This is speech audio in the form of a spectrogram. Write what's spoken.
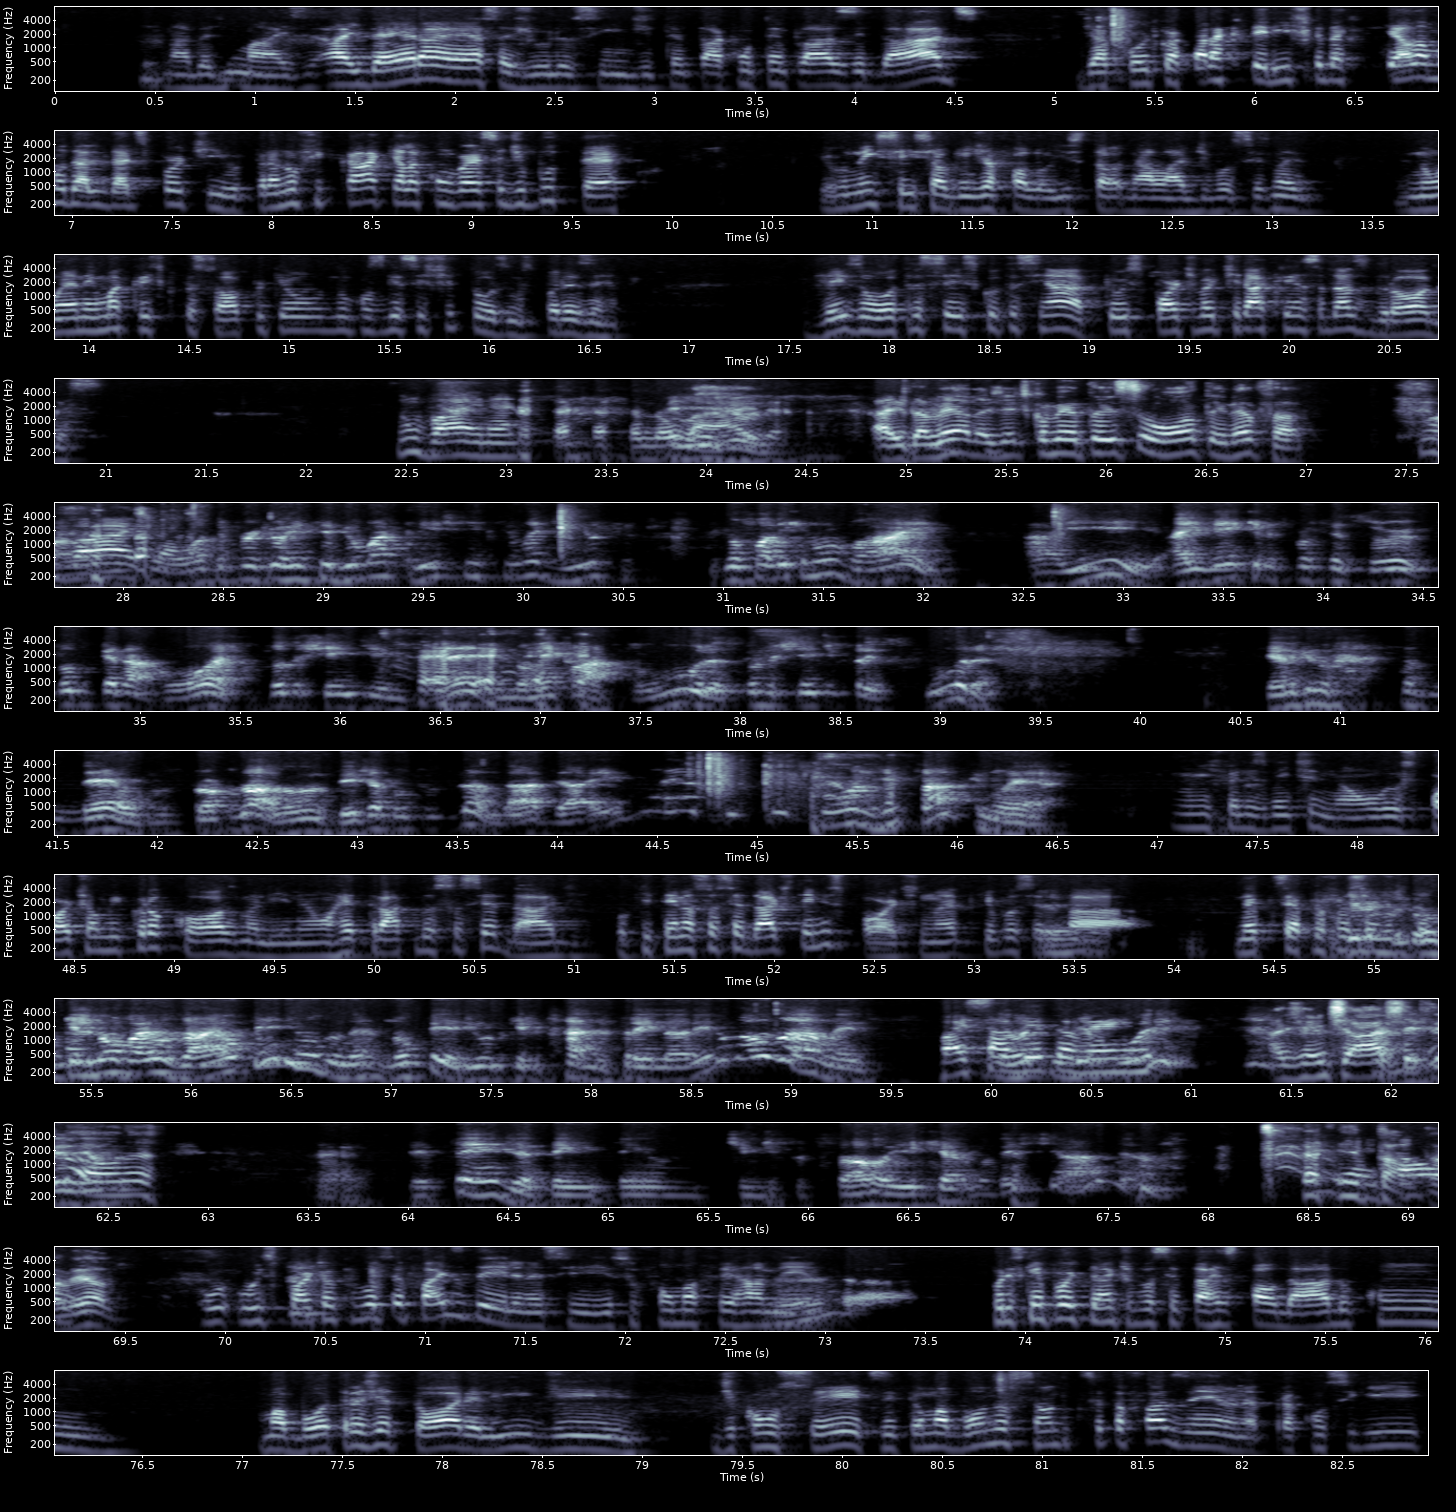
nada demais. A ideia era essa, Júlio, assim, de tentar contemplar as idades de acordo com a característica daquela modalidade esportiva, para não ficar aquela conversa de boteco. Eu nem sei se alguém já falou isso na live de vocês, mas não é nenhuma crítica pessoal, porque eu não consegui assistir todos, mas, por exemplo, vez ou outra você escuta assim, ah, porque o esporte vai tirar a criança das drogas. Não vai, né? não vai, né? Aí, tá vendo? A gente comentou isso ontem, né, Fábio? Não vai. Cara. Ontem porque eu recebi uma crítica em cima disso. Porque eu falei que não vai. Aí, aí vem aqueles professor todo pedagógico, todo cheio de, né, de nomenclaturas, todo cheio de frescura, sendo que não, né, os próprios alunos estão todos andados. Aí não é assim que funciona, a gente sabe que não é. Infelizmente não. O esporte é um microcosmo ali, né? É um retrato da sociedade. O que tem na sociedade tem no esporte, não é porque você está. É. Não é porque você é professor. Ele, o que ele não vai usar é o período, né? No período que ele está treinando, ele não vai usar, mas. Vai saber também. Depois... A gente acha que não, né? É, depende, né? tem, tem um time de futsal aí que é no vestiário mesmo. então, então, tá vendo? O, o, esporte é o que você faz dele, né? Se isso for uma ferramenta. É. Por isso que é importante você estar tá respaldado com uma boa trajetória ali de, de conceitos e ter uma boa noção do que você está fazendo, né? Para conseguir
